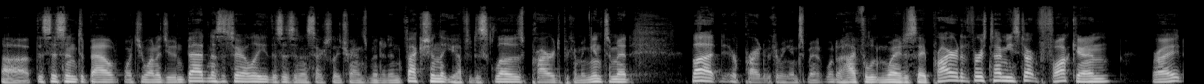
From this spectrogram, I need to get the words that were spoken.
Uh, this isn't about what you want to do in bed necessarily. This isn't a sexually transmitted infection that you have to disclose prior to becoming intimate, but, or prior to becoming intimate. What a highfalutin way to say prior to the first time you start fucking, right?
